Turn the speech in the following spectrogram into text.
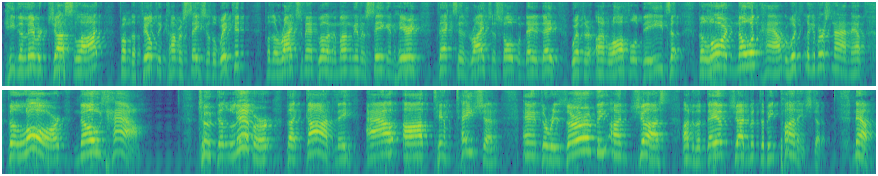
He delivered just Lot from the filthy conversation of the wicked, for the righteous man dwelling among them and seeing and hearing, vex his righteous soul from day to day with their unlawful deeds. The Lord knoweth how. Look at verse 9 now. The Lord knows how to deliver the godly out of temptation and to reserve the unjust unto the day of judgment to be punished. Now,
